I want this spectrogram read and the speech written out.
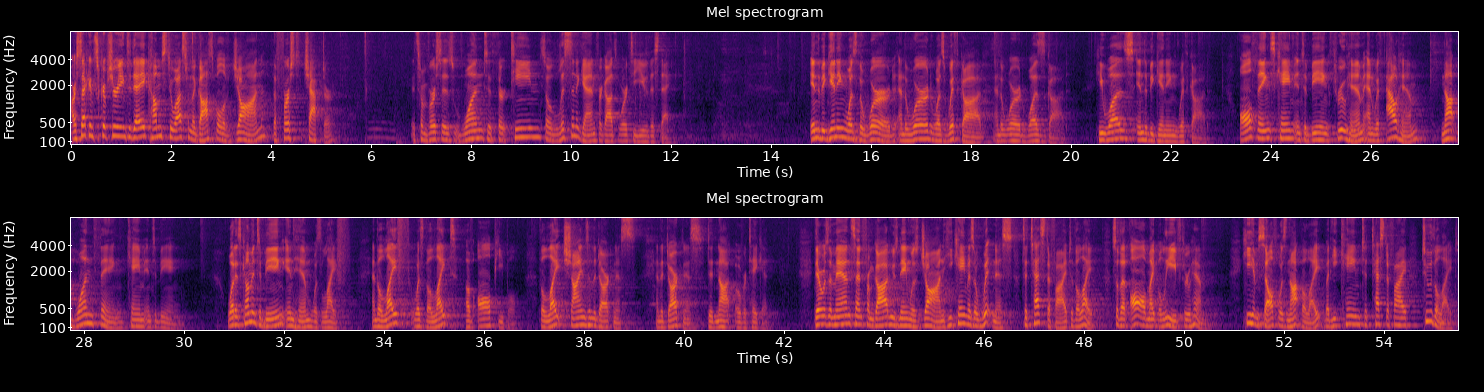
Our second scripture reading today comes to us from the Gospel of John, the first chapter. It's from verses 1 to 13, so listen again for God's word to you this day. In the beginning was the Word, and the Word was with God, and the Word was God. He was in the beginning with God. All things came into being through him, and without him, not one thing came into being. What has come into being in him was life, and the life was the light of all people. The light shines in the darkness, and the darkness did not overtake it. There was a man sent from God whose name was John. He came as a witness to testify to the light, so that all might believe through him. He himself was not the light, but he came to testify to the light.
